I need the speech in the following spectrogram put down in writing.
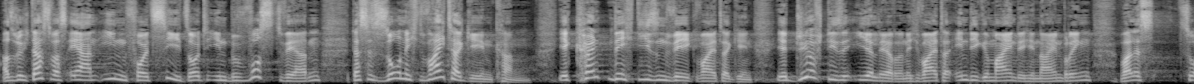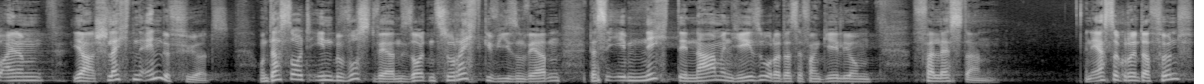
also durch das, was er an ihnen vollzieht, sollte ihnen bewusst werden, dass es so nicht weitergehen kann. Ihr könnt nicht diesen Weg weitergehen. Ihr dürft diese Irrlehre nicht weiter in die Gemeinde hineinbringen, weil es zu einem ja, schlechten Ende führt. Und das sollte ihnen bewusst werden. Sie sollten zurechtgewiesen werden, dass sie eben nicht den Namen Jesu oder das Evangelium verlästern. In 1. Korinther 5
